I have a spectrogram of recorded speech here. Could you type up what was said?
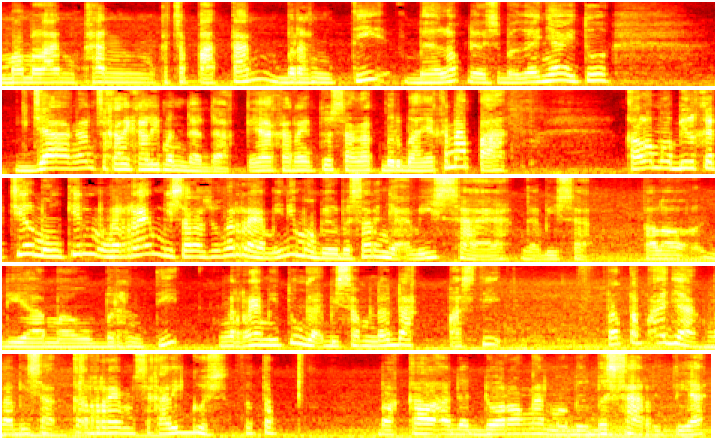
memelankan kecepatan berhenti belok dan sebagainya itu jangan sekali-kali mendadak ya karena itu sangat berbahaya. Kenapa? Kalau mobil kecil mungkin ngerem bisa langsung ngerem. Ini mobil besar nggak bisa ya, nggak bisa. Kalau dia mau berhenti ngerem itu nggak bisa mendadak, pasti tetap aja nggak bisa kerem sekaligus. Tetap bakal ada dorongan mobil besar itu ya.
